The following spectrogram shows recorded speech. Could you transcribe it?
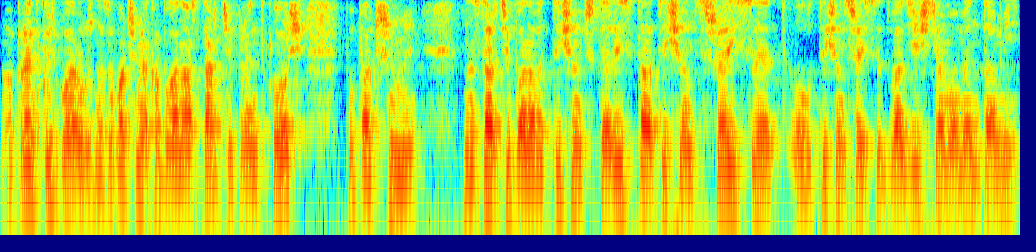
No, a prędkość była różna. Zobaczymy jaka była na starcie prędkość. Popatrzymy. Na starcie była nawet 1400, 1600, o 1620 momentami.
